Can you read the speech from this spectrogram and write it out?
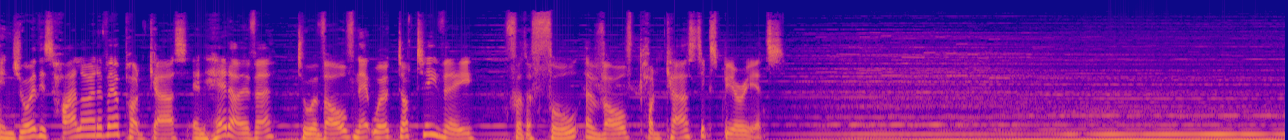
Enjoy this highlight of our podcast and head over to evolvenetwork.tv for the full Evolve podcast experience.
